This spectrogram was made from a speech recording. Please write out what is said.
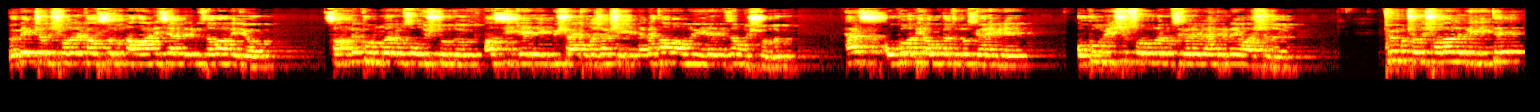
Öbek çalışmaları kapsamında hane ziyaretlerimiz devam ediyor. Sandık kurumlarımızı oluşturduk. Asil yedek müşahit olacak şekilde ve tamamını üyelerimizden oluşturduk. Her okula bir avukatımız görevli. Okul bilişim sorunlarımızı görevlendirmeye başladık. Tüm bu çalışmalarla birlikte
